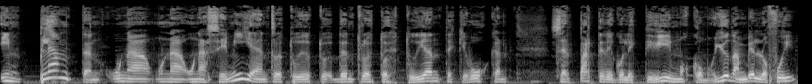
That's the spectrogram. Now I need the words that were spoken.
implantan una, una, semilla dentro de, dentro de estos estudiantes que buscan ser parte de colectivismos, como yo también lo fui,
